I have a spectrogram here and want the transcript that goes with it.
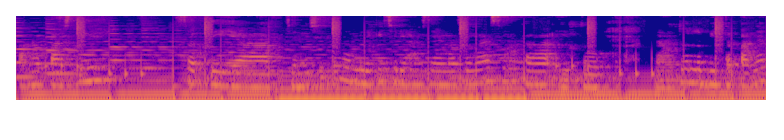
Karena pasti setiap jenis itu memiliki ciri khasnya masing-masing kak gitu. Nah itu lebih tepatnya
